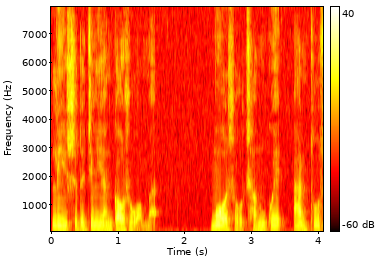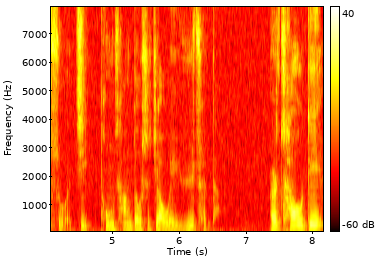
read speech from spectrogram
历史的经验告诉我们，墨守成规、按图索骥，通常都是较为愚蠢的。而超跌、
